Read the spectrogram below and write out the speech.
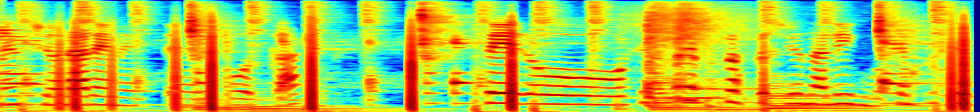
mencionar en este podcast. Pero siempre es profesionalismo, siempre se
